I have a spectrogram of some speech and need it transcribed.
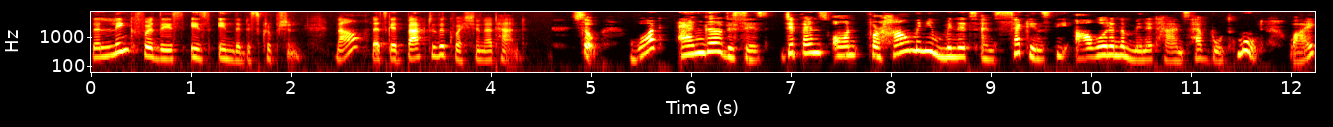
The link for this is in the description. Now let's get back to the question at hand. So, what angle this is depends on for how many minutes and seconds the hour and the minute hands have both moved. Why?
